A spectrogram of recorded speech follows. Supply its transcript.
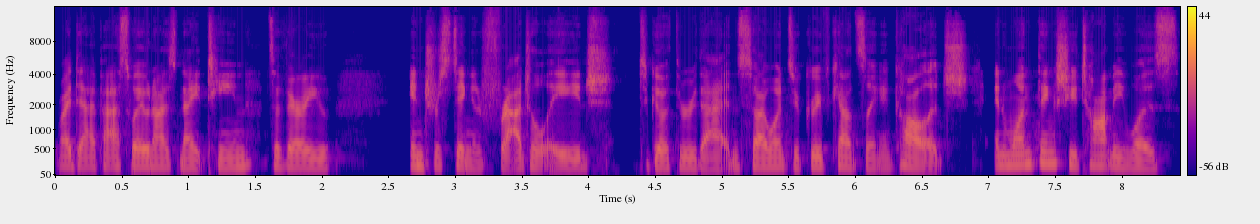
my dad passed away when I was 19. It's a very interesting and fragile age to go through that. And so I went to grief counseling in college. And one thing she taught me was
